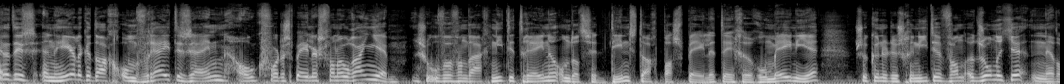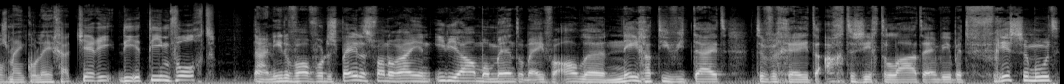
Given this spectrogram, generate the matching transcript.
En het is een heerlijke dag om vrij te zijn, ook voor de spelers van Oranje. Ze hoeven vandaag niet te trainen omdat ze dinsdag pas spelen tegen Roemenië. Ze kunnen dus genieten van het zonnetje, net als mijn collega Thierry die het team volgt. Nou, in ieder geval voor de spelers van Oranje een ideaal moment... om even alle negativiteit te vergeten, achter zich te laten... en weer met frisse moed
